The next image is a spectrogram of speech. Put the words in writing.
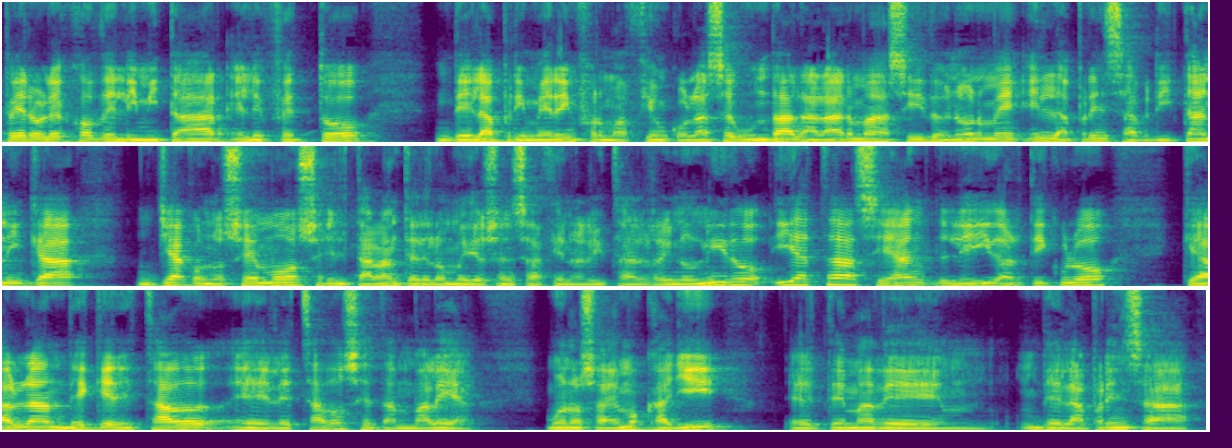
pero lejos de limitar el efecto de la primera información con la segunda, la alarma ha sido enorme en la prensa británica. Ya conocemos el talante de los medios sensacionalistas del Reino Unido y hasta se han leído artículos que hablan de que el Estado, el estado se tambalea. Bueno, sabemos que allí el tema de, la prensa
